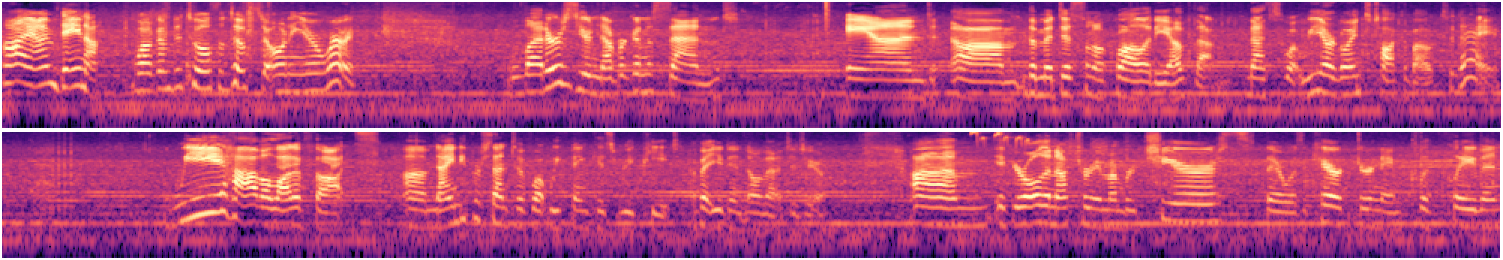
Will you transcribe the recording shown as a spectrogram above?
Hi, I'm Dana. Welcome to Tools and Tips to Owning Your Worth. Letters you're never going to send and um, the medicinal quality of them. That's what we are going to talk about today. We have a lot of thoughts. 90% um, of what we think is repeat. I bet you didn't know that, did you? Um, if you're old enough to remember Cheers, there was a character named Cliff Clavin,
